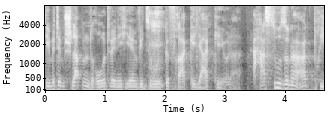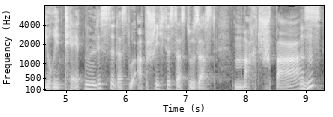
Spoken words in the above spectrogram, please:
die mit dem Schlappen droht, wenn ich irgendwie zu gefragt gejagt gehe oder Hast du so eine Art Prioritätenliste, dass du abschichtest, dass du sagst, macht Spaß, mhm.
